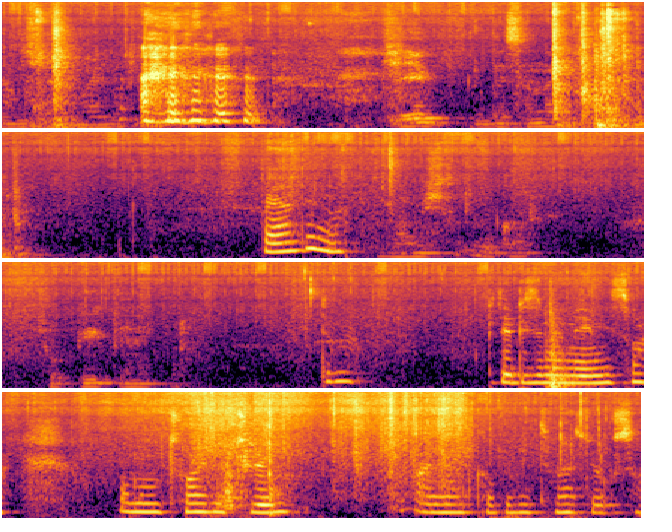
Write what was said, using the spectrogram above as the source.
Yanlış yapmayın. şey, desenler Beğendin mi? varmıştı da yukarı. Çok büyük bir emek var. Değil mi? Bir de bizim emeğimiz var. Onu mutfağa götürelim. Annem kabul etmez yoksa.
